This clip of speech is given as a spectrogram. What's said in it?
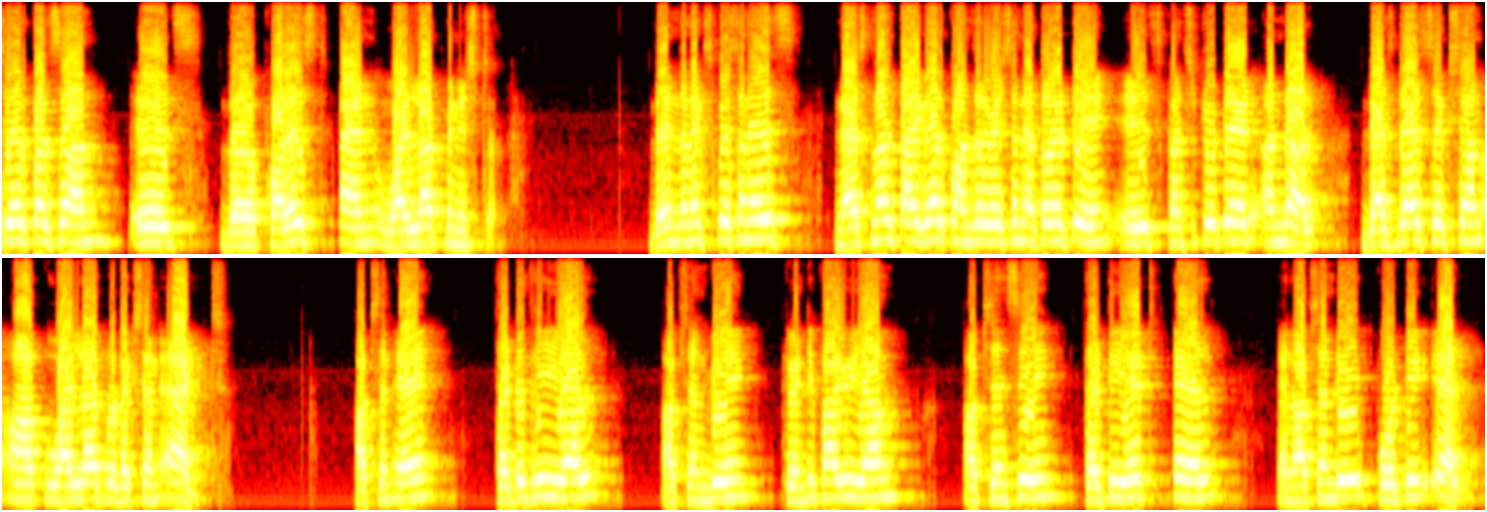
chairperson is the forest and wildlife minister. Then the next question is National Tiger Conservation Authority is constituted under dash dash section of Wildlife Protection Act. Option A 33L, option B 25M, option C 38L and option D 40L.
